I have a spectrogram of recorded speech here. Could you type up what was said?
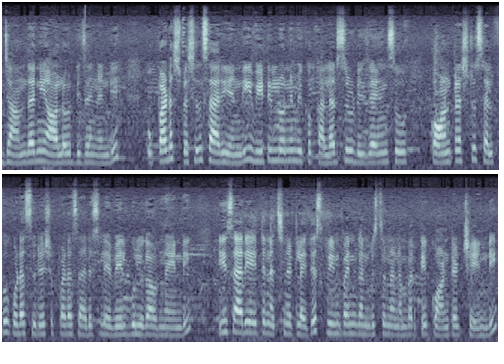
Jamdani all over design అండి. ఉప్పాడ స్పెషల్ శారీ అండి. వీటిల్లోనే మీకు కలర్స్ డిజైన్స్ కాంట్రాస్ట్ సెల్ఫ్ కూడా సురేష్ ఉప్పాడ శారీస్లో అవైలబుల్గా ఉన్నాయండి. ఈ శారీ అయితే నచ్చినట్లయితే స్క్రీన్ పైన కనిపిస్తున్న నెంబర్కి కాంటాక్ట్ చేయండి.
